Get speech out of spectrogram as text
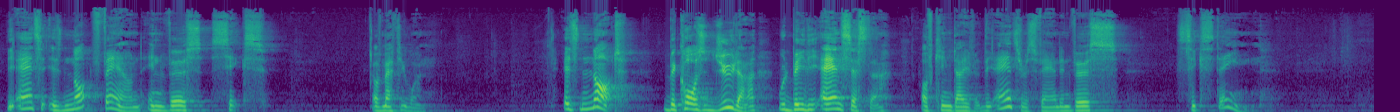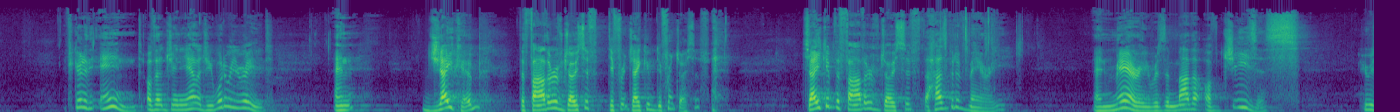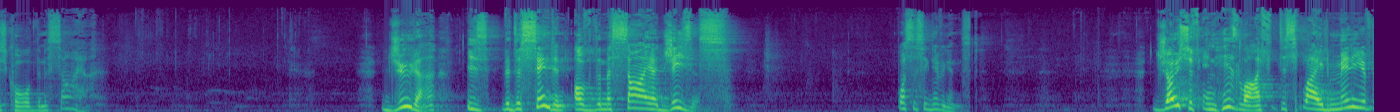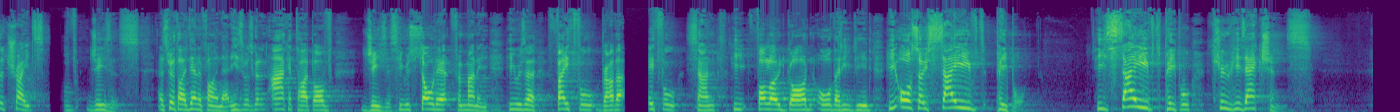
the answer is not found in verse 6 of Matthew 1. It's not because Judah would be the ancestor of King David? The answer is found in verse 16. If you go to the end of that genealogy, what do we read? And Jacob, the father of Joseph, different Jacob, different Joseph. Jacob, the father of Joseph, the husband of Mary, and Mary was the mother of Jesus, who is called the Messiah. Judah is the descendant of the Messiah Jesus. What's the significance? Joseph, in his life, displayed many of the traits of Jesus. And it's worth identifying that. He's got an archetype of Jesus. He was sold out for money. He was a faithful brother, faithful son. He followed God in all that he did. He also saved people. He saved people through his actions.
